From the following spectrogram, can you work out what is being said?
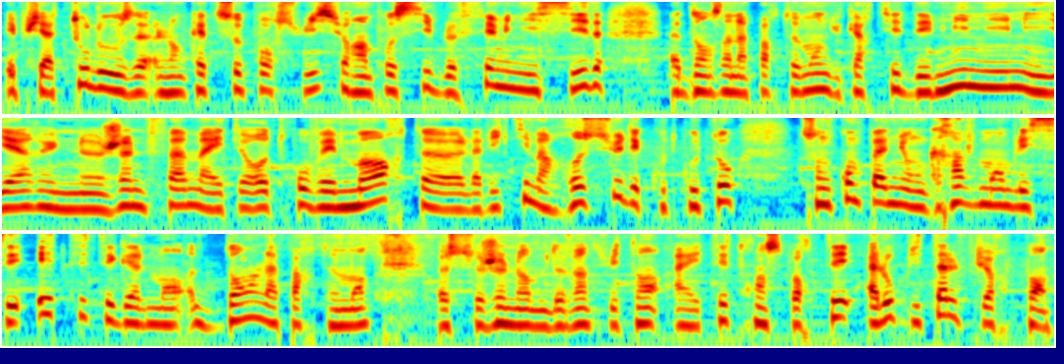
Et puis à Toulouse, l'enquête se poursuit sur un possible féminicide dans un appartement du quartier des Minimes. Hier, une jeune femme a été retrouvée morte. La victime a reçu des coups de couteau. Son compagnon gravement blessé était également dans l'appartement. Ce jeune homme de 28 ans a été transporté à l'hôpital Purpan.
